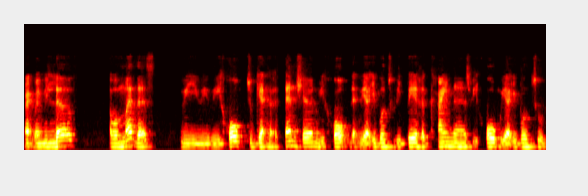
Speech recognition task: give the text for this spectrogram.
Right? When we love our mothers, we, we, we hope to get her attention. We hope that we are able to repay her kindness. We hope we are able to,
